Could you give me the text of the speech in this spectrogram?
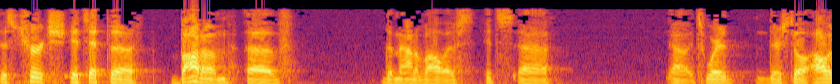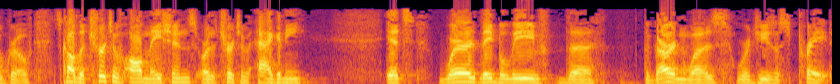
this church. It's at the bottom of the Mount of Olives. It's uh, uh, it's where there's still olive grove. It's called the Church of All Nations or the Church of Agony. It's where they believe the the garden was where Jesus prayed.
